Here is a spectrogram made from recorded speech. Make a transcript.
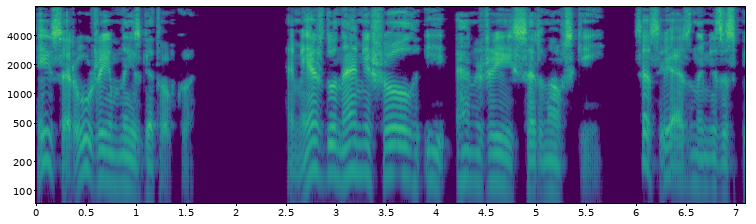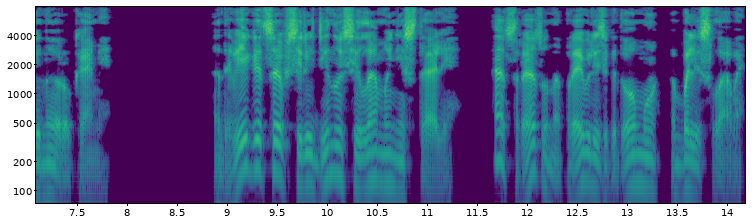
и с оружием на изготовку. Между нами шел и Анжей Сарновский, со связанными за спиной руками. Двигаться в середину села мы не стали, а сразу направились к дому Болеславы.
